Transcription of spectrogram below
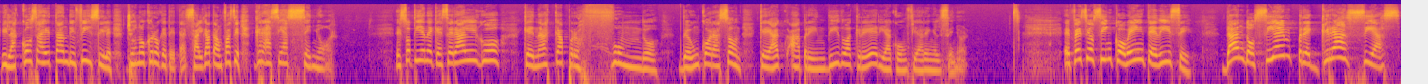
y las cosas están difíciles. Yo no creo que te salga tan fácil. Gracias Señor. Eso tiene que ser algo que nazca profundo de un corazón que ha aprendido a creer y a confiar en el Señor. Efesios 5:20 dice, dando siempre gracias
